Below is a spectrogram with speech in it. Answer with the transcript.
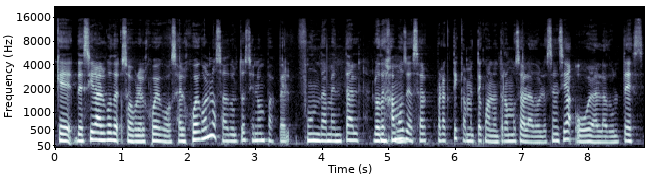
que decir algo de- sobre el juego. O sea, el juego en los adultos tiene un papel fundamental. Lo dejamos de hacer prácticamente cuando entramos a la adolescencia o a la adultez.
